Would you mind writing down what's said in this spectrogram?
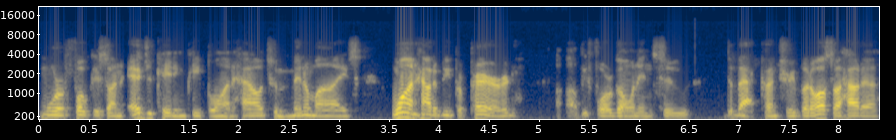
more focus on educating people on how to minimize, one, how to be prepared uh, before going into the backcountry, but also how to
